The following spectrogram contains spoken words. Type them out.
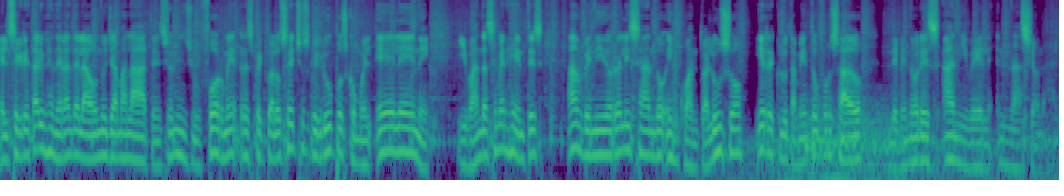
el secretario general de la ONU llama la atención en su informe respecto a los hechos que grupos como el ELN y bandas emergentes han venido realizando en cuanto uso y reclutamiento forzado de menores a nivel nacional.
